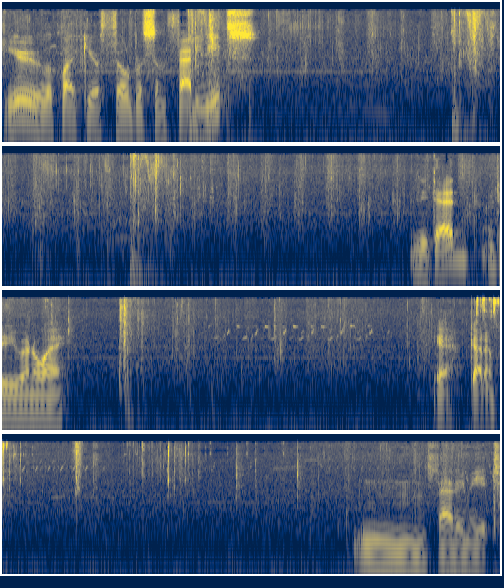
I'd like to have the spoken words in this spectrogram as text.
You look like you're filled with some fatty meats. Is he dead, or did he run away? Yeah, got him. Mmm, fatty meat.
